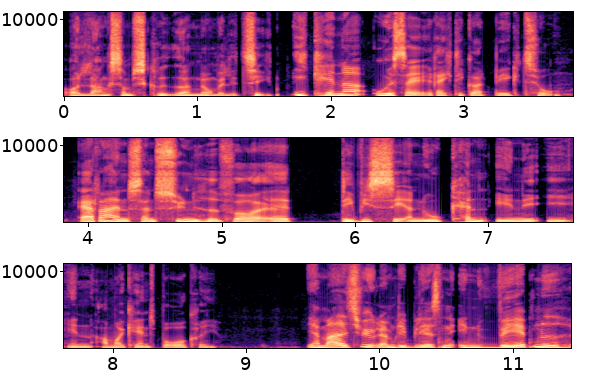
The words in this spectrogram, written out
og langsomt skrider normalitet. I kender USA rigtig godt begge to. Er der en sandsynlighed for, at det vi ser nu kan ende i en amerikansk borgerkrig? Jeg er meget i tvivl om, det bliver sådan en væbnet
